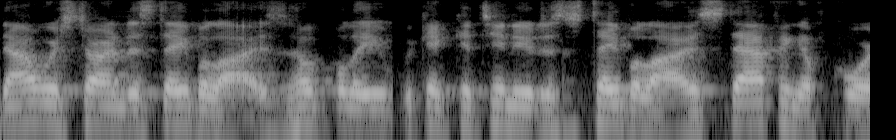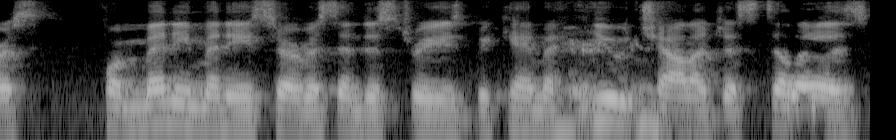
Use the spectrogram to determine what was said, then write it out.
now we're starting to stabilize. Hopefully, we can continue to stabilize. Staffing, of course, for many, many service industries became a huge challenge. It still is.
